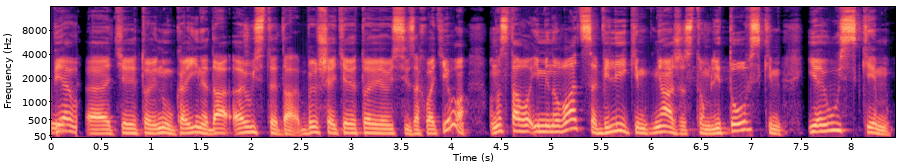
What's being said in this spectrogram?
Первая э, территория, ну, Украины, да, Русь, да, бывшая территория Руси захватила, она стала именоваться Великим княжеством Литовским и Русским.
